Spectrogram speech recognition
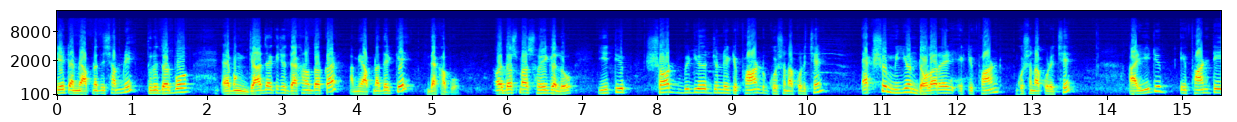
জেড আমি আপনাদের সামনে তুলে ধরবো এবং যা যা কিছু দেখানো দরকার আমি আপনাদেরকে দেখাবো। দশ মাস হয়ে গেল ইউটিউব শর্ট ভিডিওর জন্য একটি ফান্ড ঘোষণা করেছে একশো মিলিয়ন ডলারের একটি ফান্ড ঘোষণা করেছে। আর ইউটিউব এই ফান্ডটি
